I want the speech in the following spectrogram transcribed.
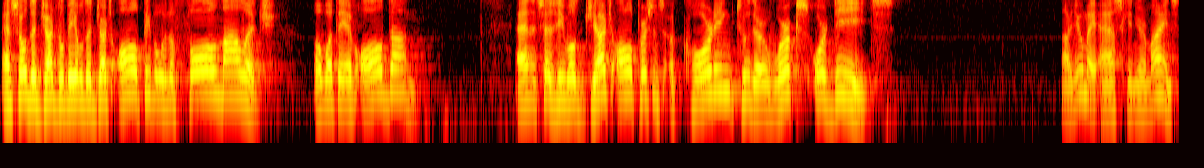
And so the judge will be able to judge all people with a full knowledge of what they have all done. And it says he will judge all persons according to their works or deeds. Now, you may ask in your minds,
